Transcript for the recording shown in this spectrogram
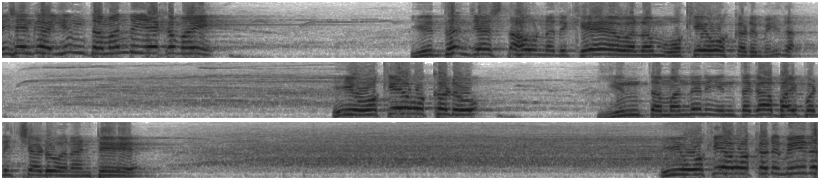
నిజంగా ఇంతమంది ఏకమై యుద్ధం చేస్తా ఉన్నది కేవలం ఒకే ఒక్కడి మీద. ఈ ఒకే ఒక్కడు ఇంతమందిని ఇంతగా భయపడిచ్చాడు అని అంటే ఈ ఒకే ఒక్కడి మీద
